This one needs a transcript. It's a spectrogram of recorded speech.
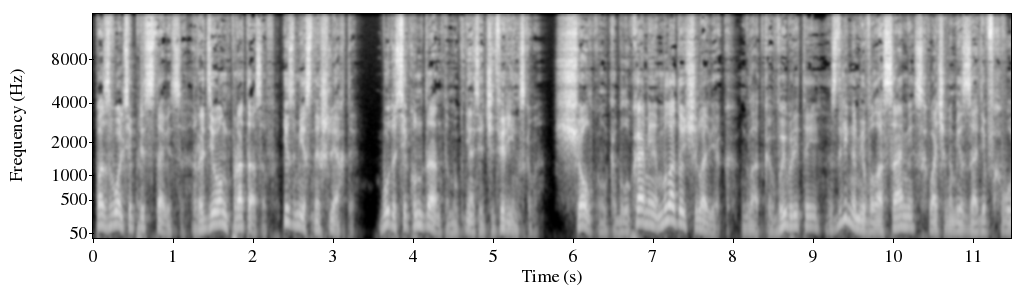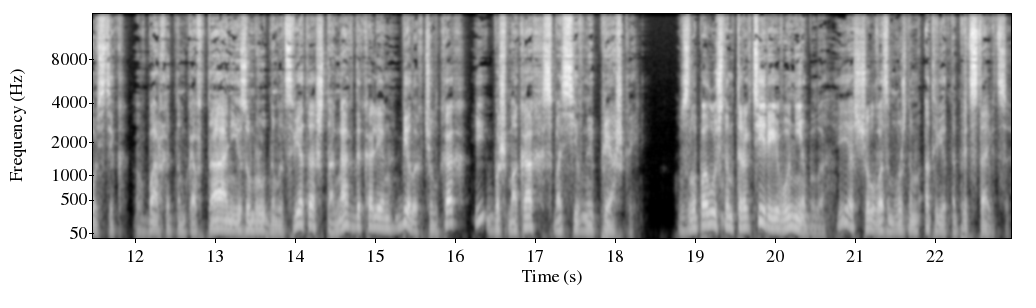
Позвольте представиться. Родион Протасов из местной шляхты. Буду секундантом у князя Четверинского. Щелкнул каблуками молодой человек, гладко выбритый, с длинными волосами, схваченными сзади в хвостик, в бархатном кафтане изумрудного цвета, штанах до колен, белых чулках и башмаках с массивной пряжкой. В злополучном трактире его не было, и я счел возможным ответно представиться.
